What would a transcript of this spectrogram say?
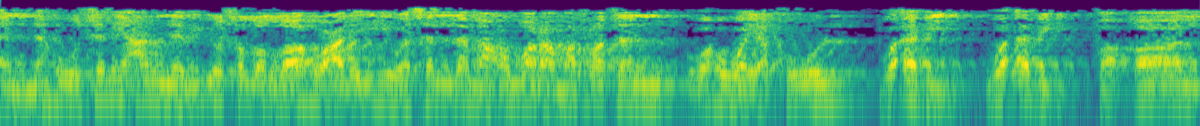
أنه سمع النبي صلى الله عليه وسلم عمر مرة وهو يقول وأبي وأبي. فقال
